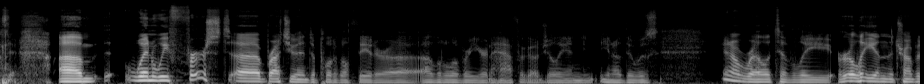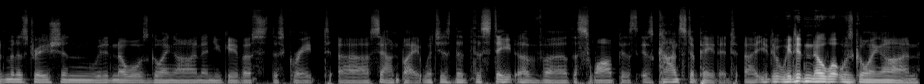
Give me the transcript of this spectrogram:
um, when we first uh, brought you into political theater uh, a little over a year and a half ago, Julian, you know there was you know, relatively early in the Trump administration. We didn't know what was going on, and you gave us this great uh, soundbite, which is that the state of uh, the swamp is, is constipated. Uh, you, we didn't know what was going on.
